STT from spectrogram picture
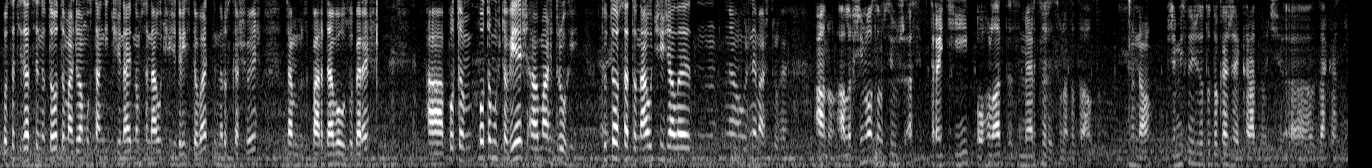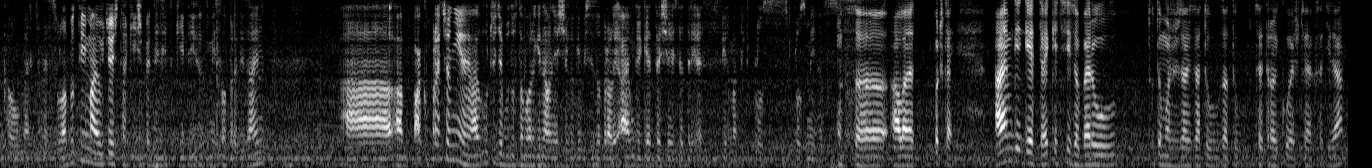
v podstate za cenu tohoto máš dva Mustangy, čiže na jednom sa naučíš driftovať, ten rozkašuješ, tam pár davov zobereš a potom, potom už to vieš a máš druhý. Tuto sa to naučíš, ale mm, no, už nemáš druhé. Áno, ale všimol som si už asi tretí pohľad z Mercedesu na toto auto. No. Že myslím, že toto dokáže kradnúť uh, zákazníkov Mercedesu, lebo tí majú tiež taký špecifický di- zmysel pre dizajn. A, a ako prečo nie? A určite budú v tom originálnejšie, ako keby si zobrali AMG GT63S Firmatic Plus, plus minus. Z, ale počkaj, AMG GT, keď si zoberú, tuto môžeš zajsť za tú, za tú C3 ešte, ak sa ti dá.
